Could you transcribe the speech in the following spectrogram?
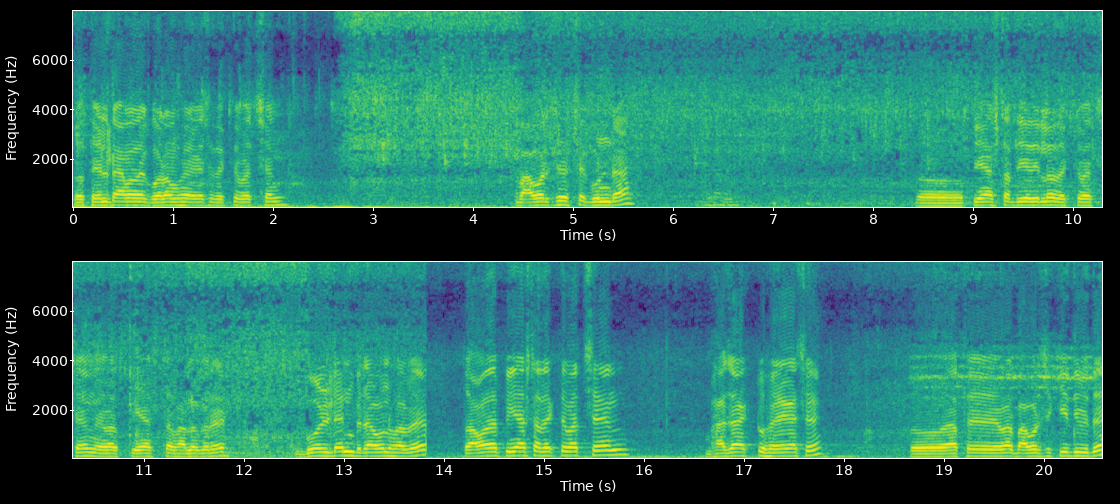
তো তেলটা আমাদের গরম হয়ে গেছে, দেখতে পাচ্ছেন। বাবরচি হচ্ছে গুন্ডা। তো পেঁয়াজটা দিয়ে দিল, দেখতে পাচ্ছেন। এবার পেঁয়াজটা ভালো করে গোল্ডেন ব্রাউন হবে। তো আমাদের পেঁয়াজটা দেখতে পাচ্ছেন, ভাজা একটু হয়ে গেছে। তো এতে এবার বাবরচি কী দিবি দে?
